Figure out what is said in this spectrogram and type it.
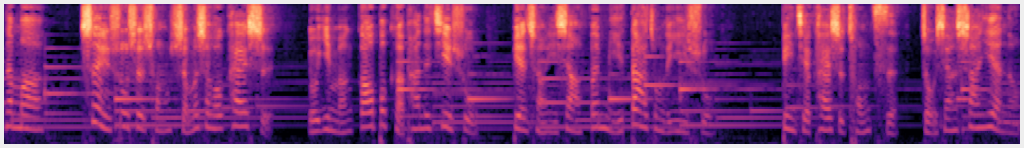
那么摄影术是从什么时候开始由一门高不可攀的技术变成一项风靡大众的艺术，并且开始从此走向商业呢？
